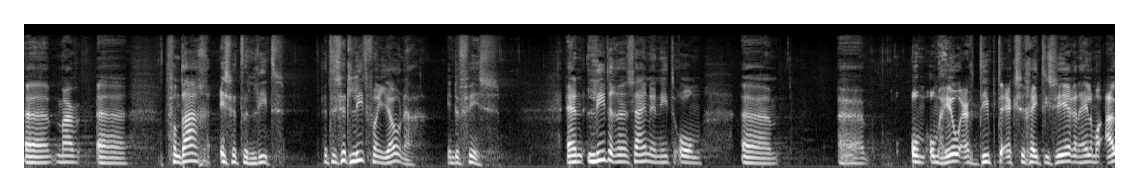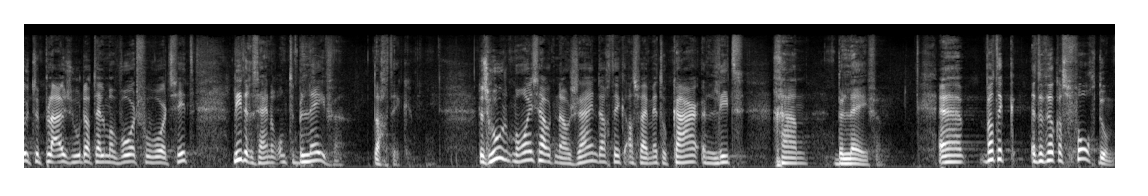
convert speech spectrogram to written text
Uh, maar uh, vandaag is het een lied. Het is het lied van Jona in de vis. En liederen zijn er niet om, uh, uh, om, om heel erg diep te exegetiseren... en helemaal uit te pluizen hoe dat helemaal woord voor woord zit. Liederen zijn er om te beleven, dacht ik. Dus hoe mooi zou het nou zijn, dacht ik... als wij met elkaar een lied gaan beleven. Uh, wat ik, dat wil ik als volgt doen.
